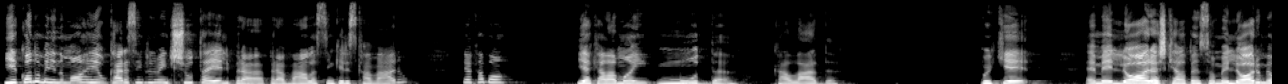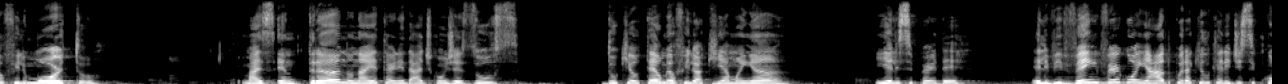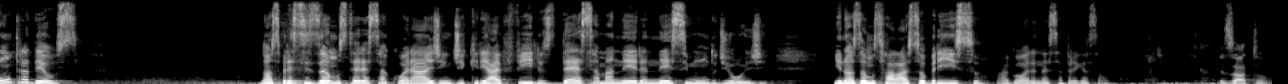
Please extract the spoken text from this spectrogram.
E quando o menino morre, o cara simplesmente chuta ele para a vala assim que eles cavaram e acabou. E aquela mãe muda, calada. Porque é melhor, acho que ela pensou, melhor o meu filho morto. Mas entrando na eternidade com Jesus, do que eu ter o meu filho aqui amanhã e ele se perder. Ele viver envergonhado por aquilo que ele disse contra Deus. Nós precisamos ter essa coragem de criar filhos dessa maneira nesse mundo de hoje. E nós vamos falar sobre isso agora nessa pregação. Exato.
